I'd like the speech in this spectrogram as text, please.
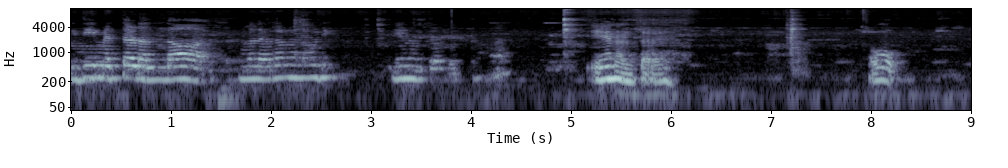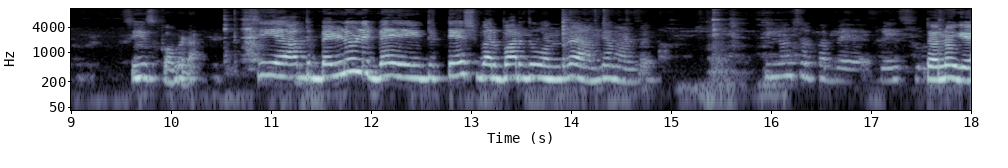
ಇದೀ ಮೆಥಡ್ ಅಲ್ಲ. ಆಮೇಲೆ ಯಾರು ನೋಡಿ. ಏನಂತ ಗೊತ್ತಾ? ಏನಂತಾರೆ? ಓ ಸೀಸ್ಕೋಬೇಡ ಸಿ ಅದು ಬೆಳ್ಳುಳ್ಳಿ ಬೇ ಇದು ಟೇಸ್ಟ್ ಬರಬಾರ್ದು ಅಂದರೆ ಹಂಗೆ ಮಾಡಬೇಕು. ಇನ್ನೊಂದು ಸ್ವಲ್ಪ ಬೇ ಬೇಯಿಸಿ. ತನುಗೆ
